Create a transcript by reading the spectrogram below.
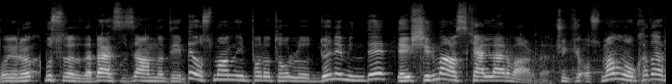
Buyruk. Bu sırada da ben size anlatayım. Osmanlı İmparatorluğu döneminde devşirme askerler vardı. Çünkü Osmanlı o kadar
